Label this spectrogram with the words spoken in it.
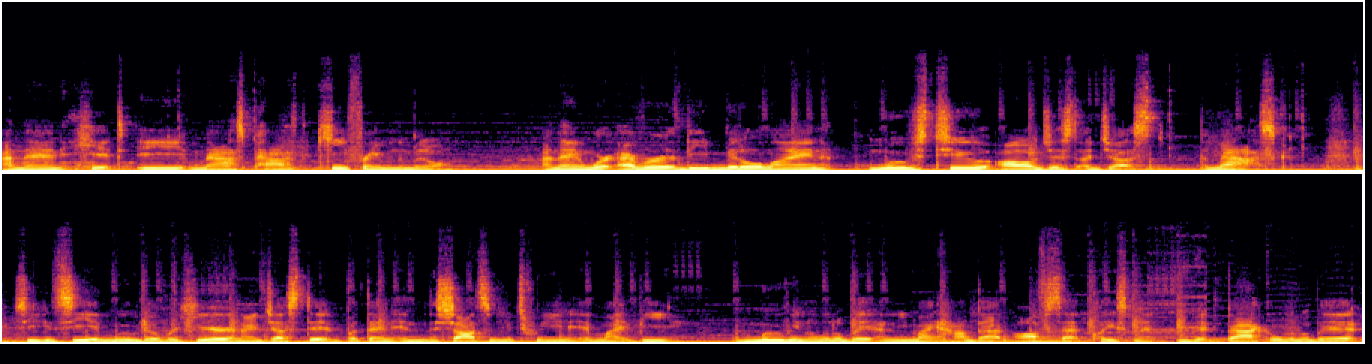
and then hit a mask path keyframe in the middle. And then wherever the middle line moves to, I'll just adjust the mask. So you can see it moved over here and I adjust it, but then in the shots in between, it might be moving a little bit and you might have that offset placement. Move it back a little bit,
